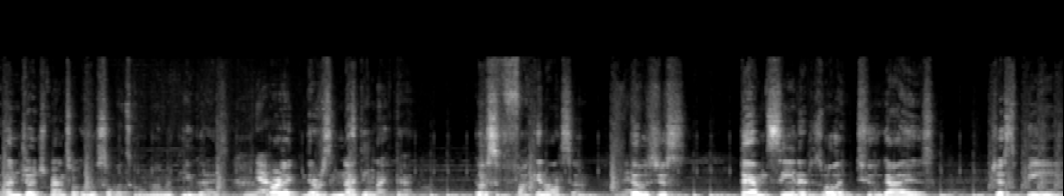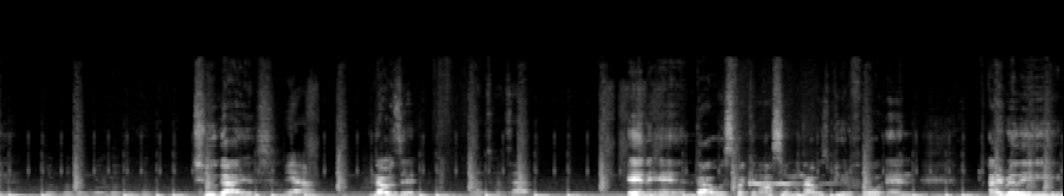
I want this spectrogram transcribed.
unjudgmental ooh so what's going on with you guys Yeah. or like there was nothing like that it was fucking awesome Yeah. it was just them seeing it as well like two guys just being two guys Yeah. and that was it That's what's up. and and that was fucking awesome and that was beautiful and i really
